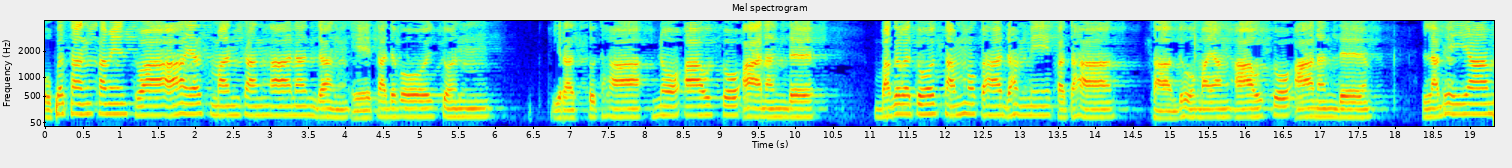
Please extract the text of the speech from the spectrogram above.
උපසංඛමෙත්වා ආයස්මන්තං ආනන්දං ඒතදවෝචුන්. ඉරස්සුතා නෝ ආවුසෝ ආනන්ද. භගවතෝ සම්මුඛා ධම්මේ කතා. සාදු මයං ආවුසෝ ආනන්ද. ලබෙයාම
